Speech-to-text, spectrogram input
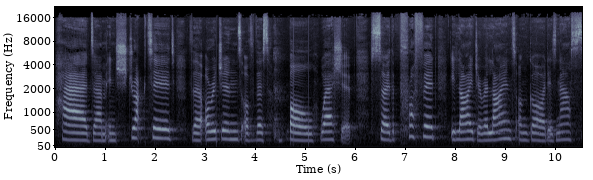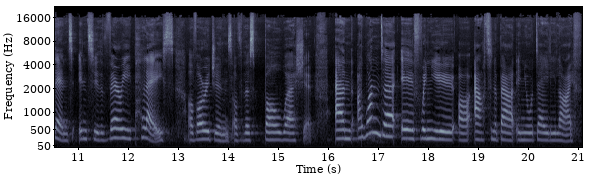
had um, instructed the origins of this Baal worship. So the prophet Elijah, reliant on God, is now sent into the very place of origins of this Baal worship. And I wonder if when you are out and about in your daily life,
